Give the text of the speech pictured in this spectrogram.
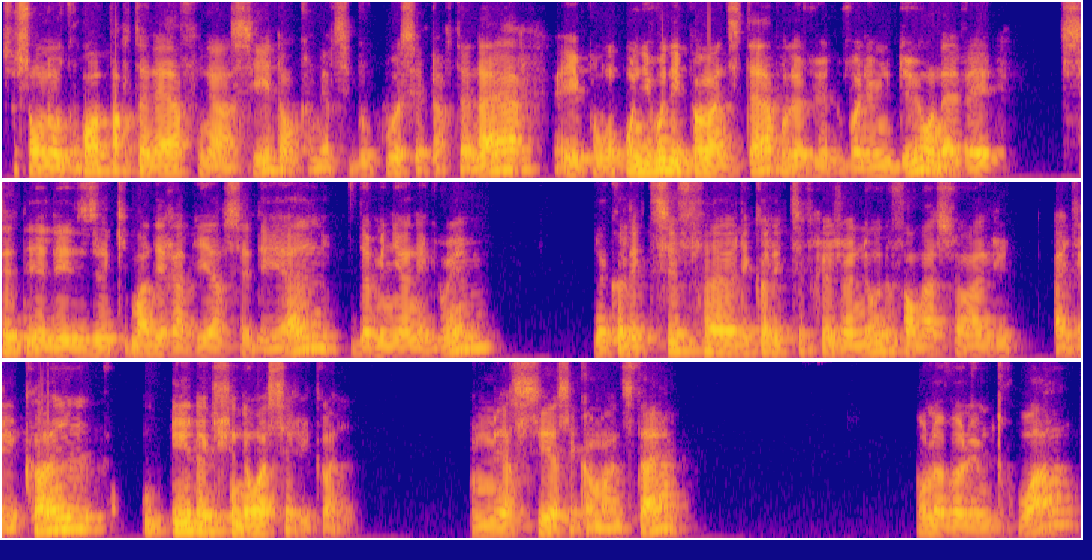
ce sont nos trois partenaires financiers. Donc, merci beaucoup à ces partenaires. Et au niveau des commanditaires, pour le volume 2, on avait les équipements des rabières CDL, Dominion et Grimm, le collectif, euh, les collectifs régionaux de formation agricole et le créneau acéricole. Merci à ces commanditaires. Pour le volume 3,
